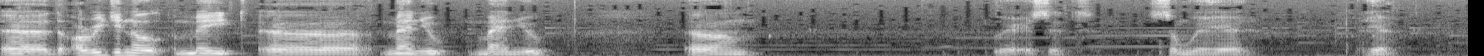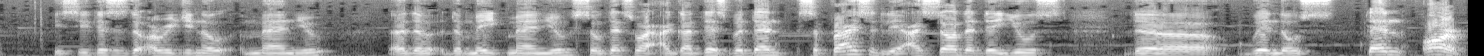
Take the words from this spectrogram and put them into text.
uh, the original Mate uh, menu menu um, where is it? Somewhere here here. You see this is the original menu uh, the the Mate menu so that's why I got this. But then surprisingly I saw that they used the Windows 10 orb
